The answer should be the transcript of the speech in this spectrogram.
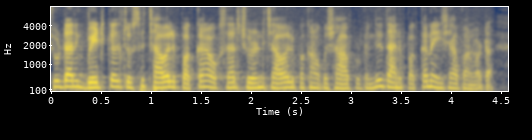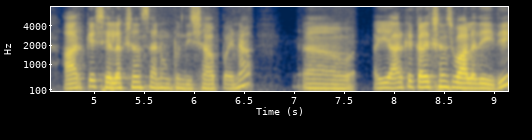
చూడడానికి బయటికి వెళ్ళి చూస్తే చావలి పక్కన ఒకసారి చూడండి చావలి పక్కన ఒక షాప్ ఉంటుంది. దాని పక్కన ఈ షాప్ అనమాట ఆర్కే సెలక్షన్స్ అని ఉంటుంది ఈ షాప్ పైన. ఈ ఆర్కే కలెక్షన్స్ వాళ్ళదే ఇది.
